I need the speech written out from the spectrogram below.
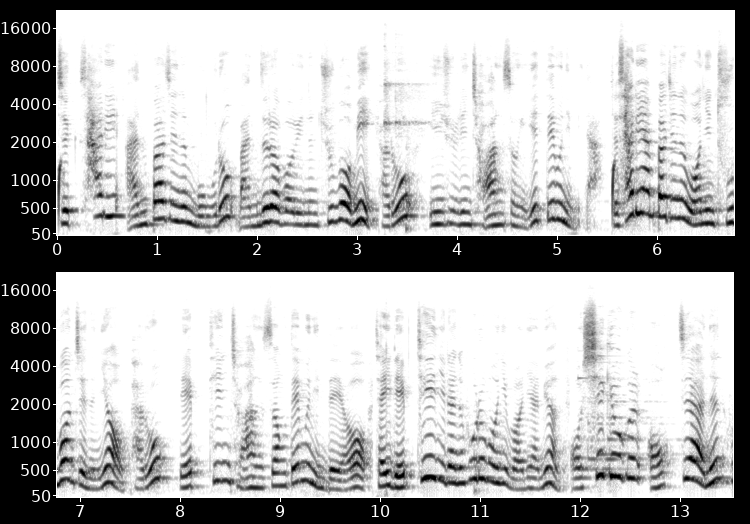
즉, 살이 안 빠지는 몸으로 만들어버리는 주범이 바로 인슐린 저항성이기 때문입니다. 자, 살이 안 빠지는 원인 두 번째는요. 바로 렙틴 저항성 때문인데요. 자, 이 렙틴이라는 호르몬이 뭐냐면 어, 식욕을 억제하는 호르몬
